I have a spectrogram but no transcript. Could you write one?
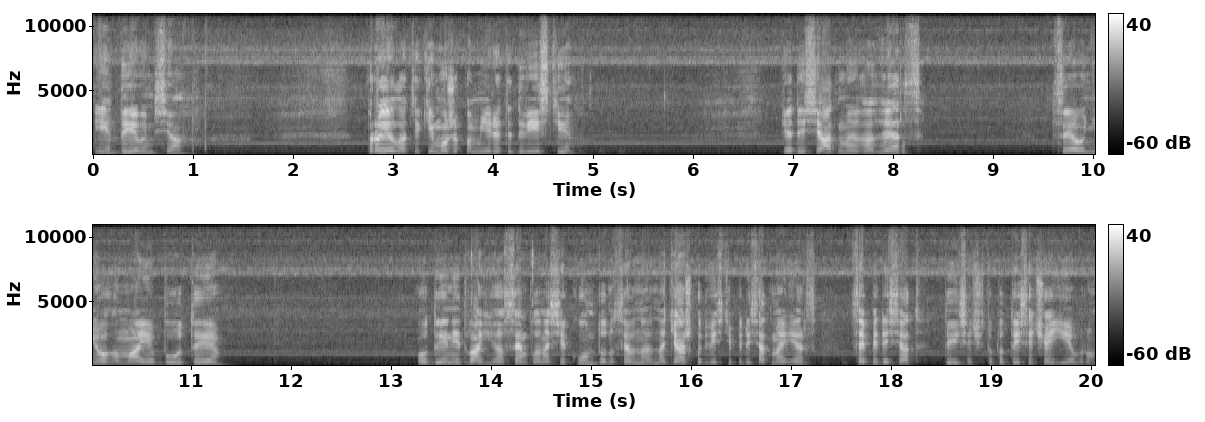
І дивимося прилад, який може поміряти 250 МГц. Це у нього має бути 1,2 ГСМ на секунду, ну це на натяжку 250 МГц, це 50 тисяч, тобто 1000 євро.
